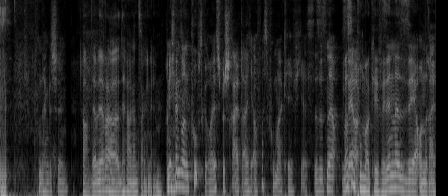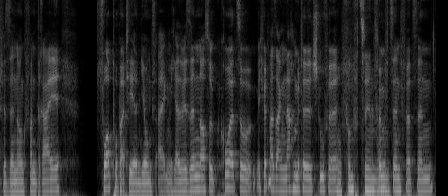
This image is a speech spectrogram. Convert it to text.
Dankeschön. Oh, der, der, war, der war ganz angenehm. Und ich finde, so ein Pupsgeräusch beschreibt eigentlich auch, was Puma-Käfig ist. Das ist eine Was sehr, ist ein Puma-Käfig? eine sehr unreife Sendung von drei vorpubertären Jungs eigentlich. Also wir sind noch so kurz, so, ich würde mal sagen, nach Mittelstufe. So 15. 15, 14.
